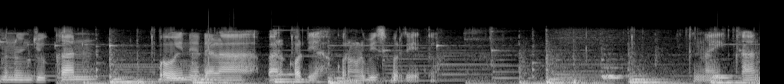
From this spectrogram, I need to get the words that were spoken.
menunjukkan bahwa ini adalah barcode ya kurang lebih seperti itu kenaikan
